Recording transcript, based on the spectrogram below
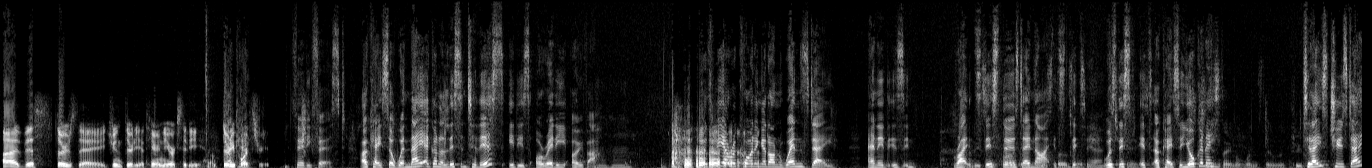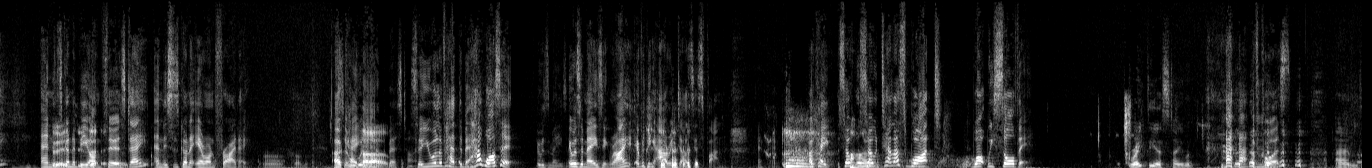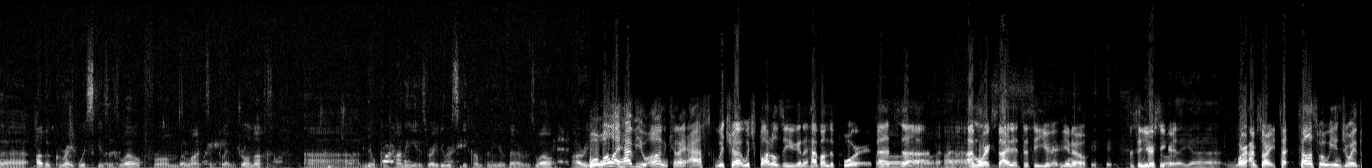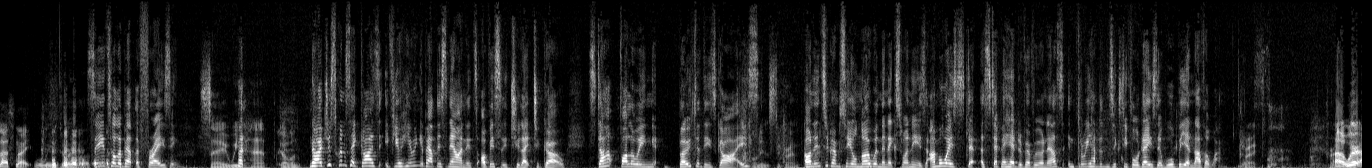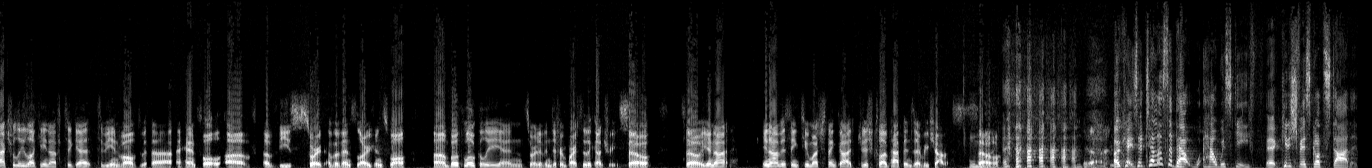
Uh, this Thursday, June 30th, here in New York City, 34th Okay. Street. 31st. Okay, so when they are going to listen to this, it is already over. Mm-hmm. Because we are recording it on Wednesday, and it is in right it's this Friday, Thursday this night. It's Thursday. thi- Yeah, was this? days. It's okay. So you're going to Tuesday, not Wednesday. Tuesday. today's Tuesday, and it's going to be on Thursday, Thursday, and this is going to air on Friday. Carlos. So Okay, we will have Um, the best time. so you will have had the. Be- How was it? it was amazing. It was amazing, right? Everything Ari does is fun. epic. Okay, so so tell us what what we saw there. Great de-estamine of course. And uh, other great whiskies as well from the likes of Glendronach, uh, Milk and Honey, Israeli whiskey company is there as well. Ari, Well, while I have you on, can I ask which uh, which bottles are you going to have on the pour? That's Oh, uh, I, I, I'm more excited to see your you know to see your we've got secrets. a, uh, Or I'm sorry, t- tell us what we enjoyed last night. well, we enjoyed last See, night. it's all about the phrasing. So we But- had. Go on. No, I just want to say, guys, if you're hearing about this now and it's obviously too late to go, start following both of these guys On Instagram. on. Instagram so you'll know when the next one is. I'm always step, a step ahead of everyone else. In 364 days, there will be another one. Correct. Uh, we're actually lucky enough to get to be involved with a, a handful of, of these sort of events, large and small, um, both locally and sort of in different parts of the country. So, so you're not you're not missing too much. Thank God, Kiddush Club happens every Shabbos. Oh so, yeah. Okay, so tell us about how Whiskey uh, Kiddush Fest got started.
